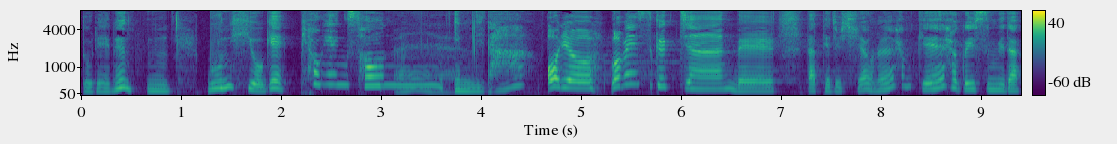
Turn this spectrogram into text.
노래는 음, 문희옥의 평행선입니다. 어려 로맨스 극장 네 나태주 씨와 오늘 함께 하고 있습니다.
